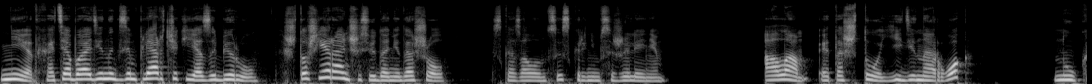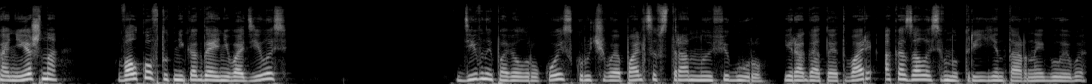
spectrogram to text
«Нет, хотя бы один экземплярчик я заберу. Что ж я раньше сюда не дошел?» — сказал он с искренним сожалением. «Алам, это что, единорог?» «Ну, конечно. Волков тут никогда и не водилось». Дивный повел рукой, скручивая пальцы в странную фигуру, и рогатая тварь оказалась внутри янтарной глыбы.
